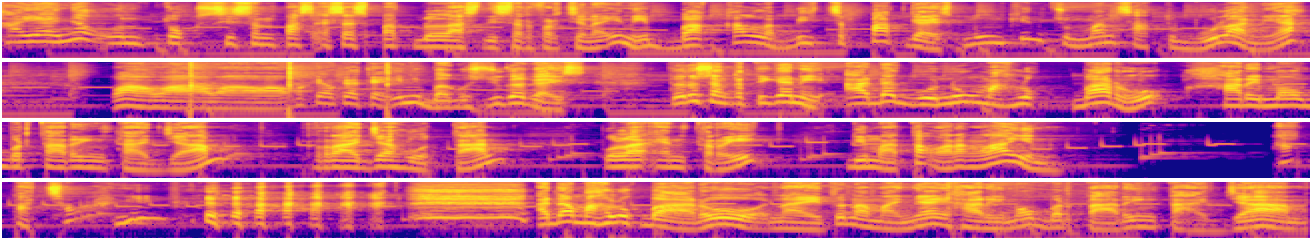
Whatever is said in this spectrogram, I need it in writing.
kayaknya untuk season pass SS14 di server Cina ini bakal lebih cepat guys. Mungkin cuman satu bulan ya Wow, wow, wow. Oke, oke, oke. Ini bagus juga, guys. Terus yang ketiga nih, ada gunung makhluk baru, harimau bertaring tajam, raja hutan, pula entrik di mata orang lain. Apa cowok ini? ada makhluk baru. Nah, itu namanya harimau bertaring tajam.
